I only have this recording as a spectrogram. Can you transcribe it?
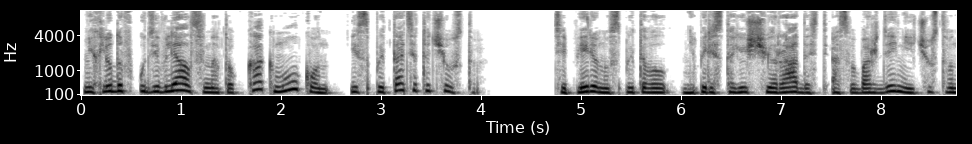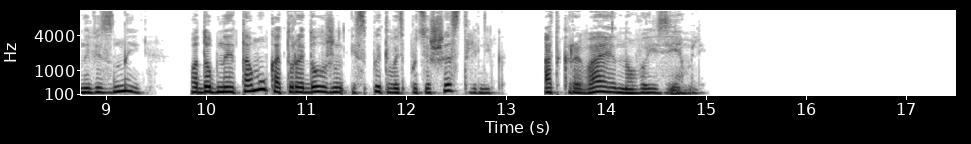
Нехлюдов удивлялся на то, как мог он испытать это чувство. Теперь он испытывал неперестающую радость освобождения и чувство новизны, подобное тому, которое должен испытывать путешественник, открывая новые земли.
